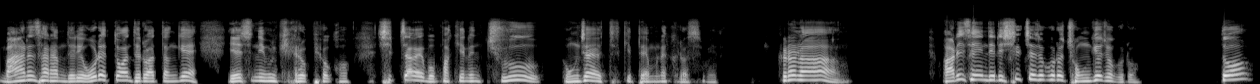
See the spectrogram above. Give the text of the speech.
많은 사람들이 오랫동안 들어왔던 게 예수님을 괴롭히고 십자가에 못 박히는 주 동자였기 때문에 그렇습니다. 그러나 바리새인들이 실제적으로 종교적으로 또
